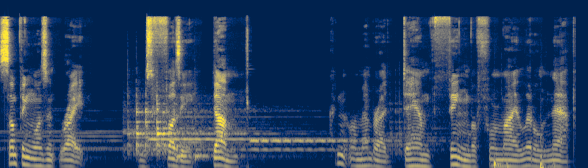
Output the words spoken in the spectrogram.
Something wasn't right. It was fuzzy, dumb. Couldn't remember a damn thing before my little nap.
